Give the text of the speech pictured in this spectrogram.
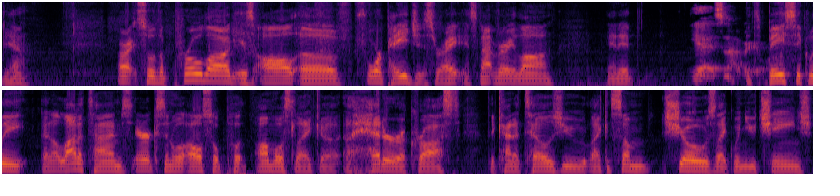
Yeah. All right. So the prologue is all of four pages, right? It's not very long, and it. Yeah, it's not. it's basically, and a lot of times Erikson will also put almost like a, a header across that kind of tells you, like in some shows, like when you change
